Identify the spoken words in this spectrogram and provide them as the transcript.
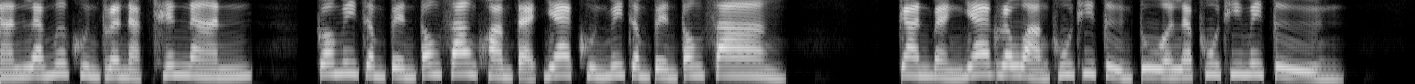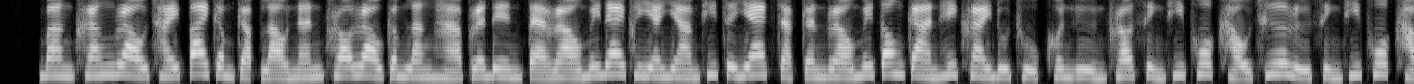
นั้นและเมื่อคุณตระหนักเช่นนั้น ก็ไม่จำเป็นต้องสร้างความแตกแยกคุณไม่จำเป็นต้องสร้าง การแบ่งแยกระหว่างผู้ที่ตื่นตัวและผู้ที่ไม่ตื่น บางครั้งเราใช้ป้ายกำกับเหล่านั้น เพราะเรากำลังหาประเด็นแต่เราไม่ได้พยายามที่จะแยกจากกันเราไม่ต้องการให้ใครดูถูกคนอื่น เพราะสิ่งที่พวกเขาเชื่อหรือสิ่งที่พวกเขา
